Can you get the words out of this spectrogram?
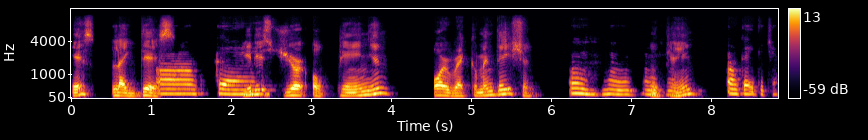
Yes, like this. Okay. It is your opinion or recommendation. Mhm, mhm. Okay. Okay, teacher.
